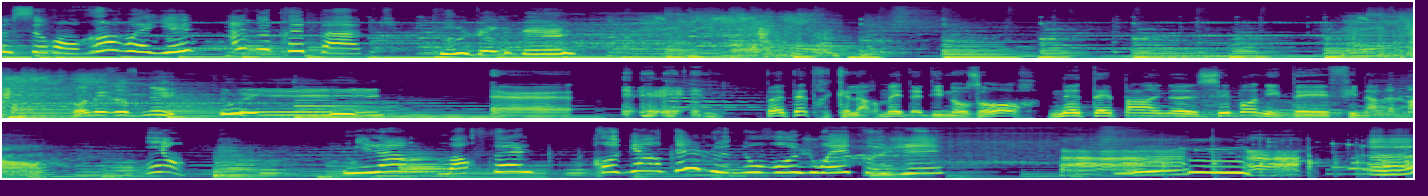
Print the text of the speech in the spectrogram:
nous serons renvoyés à notre époque. Regardez On est revenu. Oui Euh... Peut-être que l'armée des dinosaures n'était pas une si bonne idée finalement. Mila, Morphel, regardez le nouveau jouet que j'ai. Hein?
